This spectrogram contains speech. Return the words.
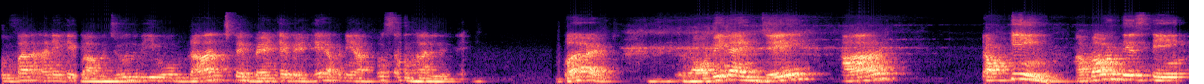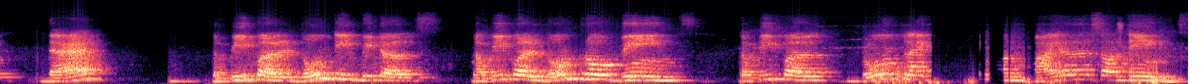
तूफ़ान आने के बावजूद भी वो ब्रांच पे बैठे बैठे अपने आप को संभाल लेते हैं। But robin and jay are talking about this thing that the people don't eat beetles, the people don't grow wings, the people don't like on wires or things.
